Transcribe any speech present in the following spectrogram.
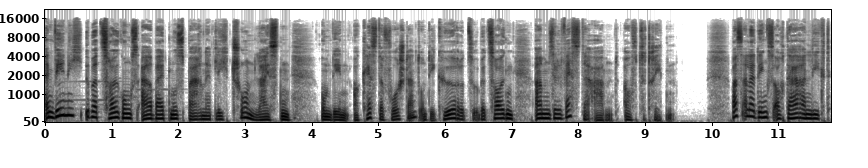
Ein wenig Überzeugungsarbeit muss Barnet Licht schon leisten, um den Orchestervorstand und die Chöre zu überzeugen, am Silvesterabend aufzutreten. Was allerdings auch daran liegt,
